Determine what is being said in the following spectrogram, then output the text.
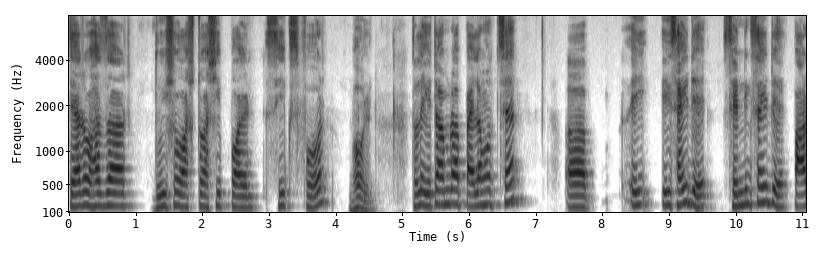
তেরো হাজার দুইশো অষ্টআশি পয়েন্ট সিক্স ফোর ভোল্ট। তাহলে এটা আমরা পাইলাম হচ্ছে এই এই সাইডে সেন্ডিং সাইডে পার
